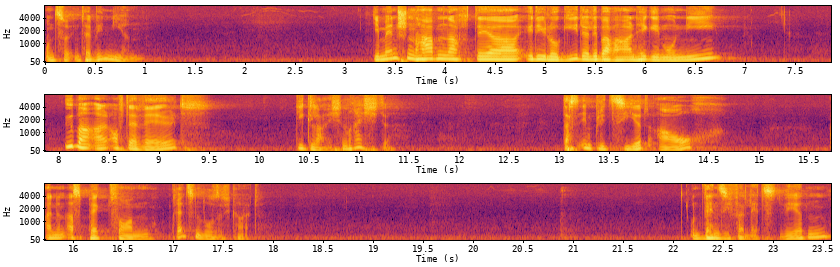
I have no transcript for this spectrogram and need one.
und zu intervenieren. Die Menschen haben nach der Ideologie der liberalen Hegemonie überall auf der Welt die gleichen Rechte. Das impliziert auch einen Aspekt von Grenzenlosigkeit. Und wenn sie verletzt werden,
